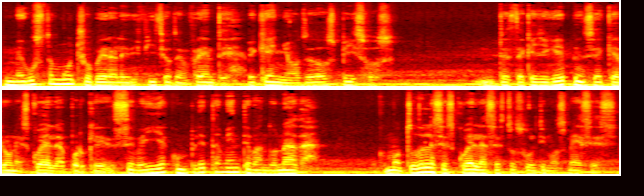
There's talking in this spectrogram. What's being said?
Me gusta mucho ver al edificio de enfrente, pequeño, de dos pisos. Desde que llegué pensé que era una escuela porque se veía completamente abandonada, como todas las escuelas estos últimos meses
